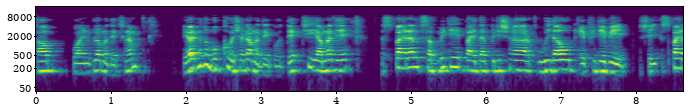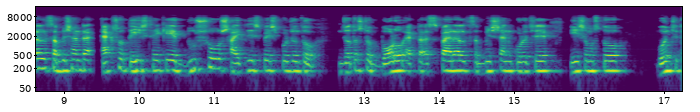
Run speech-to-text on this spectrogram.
সাব পয়েন্টগুলো আমরা দেখছিলাম। এবার কিন্তু মুখ্য বিষয়টা আমরা দেখব। দেখছি আমরা যে spiral submitted by the petitioner without affidavit সেই স্পাইরাল সাবমিশনটা একশো তেইশ থেকে দুশো সাঁত্রিশ পেজ পর্যন্ত যথেষ্ট বড় একটা স্পাইরাল সাবমিশন করেছে এই সমস্ত বঞ্চিত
